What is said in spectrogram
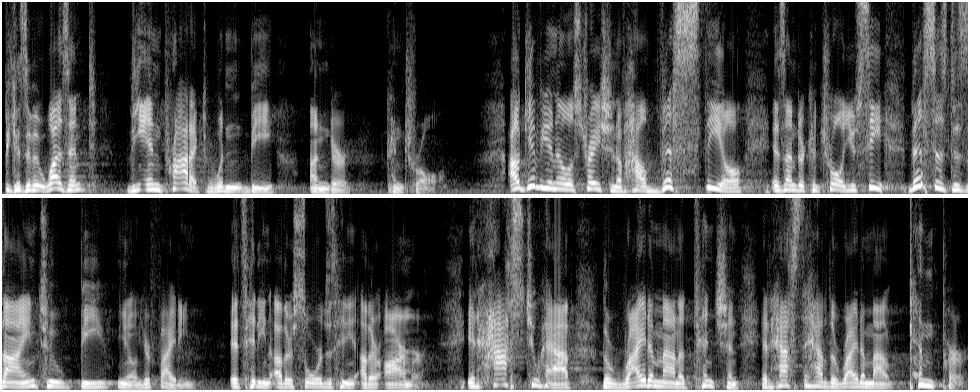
because if it wasn't, the end product wouldn't be under control. I'll give you an illustration of how this steel is under control. You see, this is designed to be, you know, you're fighting. It's hitting other swords, it's hitting other armor. It has to have the right amount of tension, it has to have the right amount temper,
